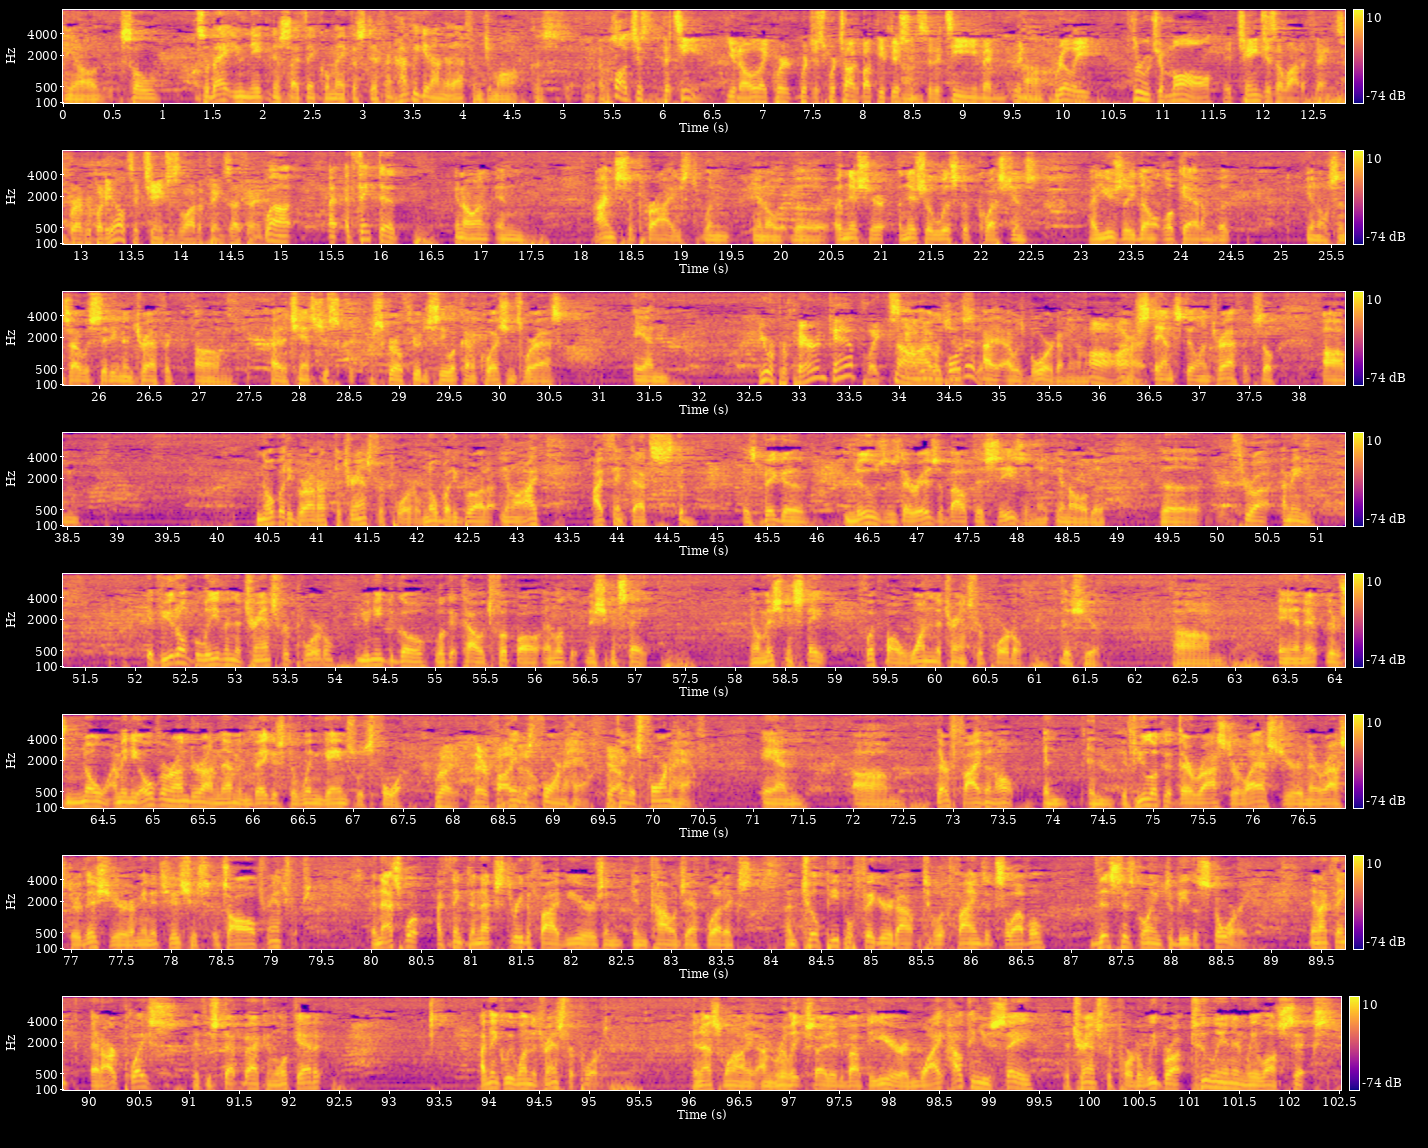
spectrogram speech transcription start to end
you know, so so that uniqueness I think will make us different. How did we get onto that from Jamal? Because well, just the team. You know, like we're we're just we're talking about the additions Oh. to the team, and, and really through Jamal, it changes a lot of things. For everybody else, it changes a lot of things. I think. Well, I, I think that you know, and I'm surprised when you know the initial initial list of questions. I usually don't look at them, but you know, since I was sitting in traffic, um, I had a chance to just sc- scroll through to see what kind of questions were asked, and You were preparing camp, like no, I was just I, I was bored. I mean, I'm, Oh, I'm right. standstill in traffic, so. Um, Nobody brought up the transfer portal. Nobody brought up, you know, I, I think that's the as big of news as there is about this season. You know, the, the throughout. I mean, if you don't believe in the transfer portal, you need to go look at college football and look at Michigan State. You know, Michigan State football won the transfer portal this year. Um, and there- there's no, I mean, the over under on them in Vegas to win games was four. right, and they're five. I think it was oh. four and a half. I think it was four and a half, and um, they're five and zero. And and if you look at their roster last year and their roster this year, I mean, it's it's just it's all transfers, and that's what I think the next three to five years in in college athletics, until people figure it out, until it finds its level, this is going to be the story. And I think at our place, if you step back and look at it, I think we won the transfer port, and that's why I'm really excited about the year. And why? How can you say the transfer portal? We brought two in and we lost six.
